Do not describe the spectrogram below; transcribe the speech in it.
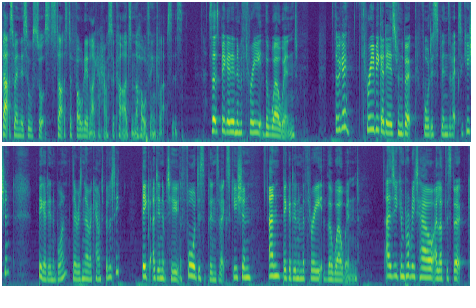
that's when this all sorts starts to fold in like a house of cards, and the whole thing collapses. So that's big idea number three, the whirlwind. So there we go. Three big ideas from the book, Four Disciplines of Execution. Big idea number one, there is no accountability. Big idea number two, the four disciplines of execution. And big idea number three, the whirlwind. As you can probably tell, I love this book.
